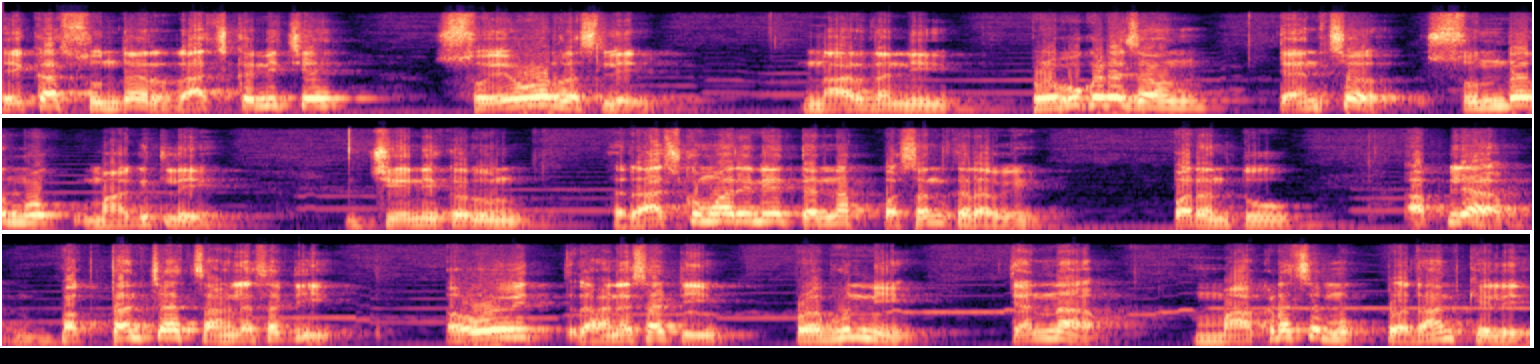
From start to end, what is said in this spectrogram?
एका सुंदर राजकनीचे स्वयंवर रचले. नारदांनी प्रभूकडे जाऊन त्यांचं सुंदर मुख मागितले जेणेकरून राजकुमारीने त्यांना पसंत करावे. परंतु आपल्या भक्तांच्या चांगल्यासाठी अवैध राहण्यासाठी प्रभूंनी त्यांना माकडाचे मुख प्रदान केले.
